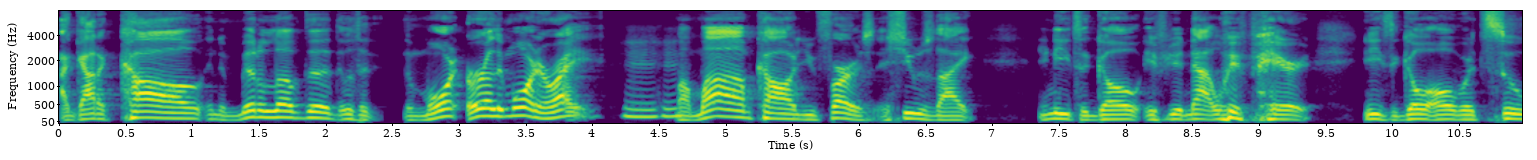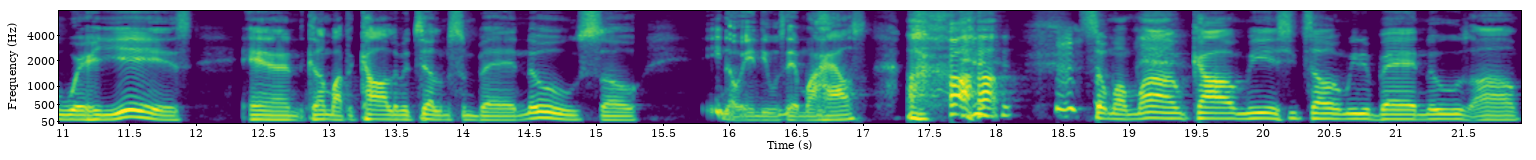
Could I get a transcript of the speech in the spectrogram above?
I got a call in the middle of the it was a, the morning, early morning, right? Mhm. My mom called you first, and she was like, "You need to go if you're not with Barrett. You need to go over to where he is, and cause I'm about to call him and tell him some bad news." So, you know, Indy was at my house, so my mom called me and she told me the bad news. Um,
